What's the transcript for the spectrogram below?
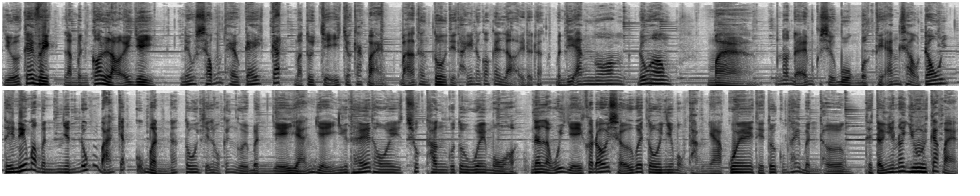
giữa cái việc là mình có lợi gì nếu sống theo cái cách mà tôi chỉ cho các bạn, bản thân tôi thì thấy nó có cái lợi rồi đó. Mình đi ăn ngon, đúng không? Mà nó để một cái sự buồn bực thì ăn sao trôi thì nếu mà mình nhìn đúng bản chất của mình á, tôi chỉ là một cái người bình dị, giản dị như thế thôi. Xuất thân của tôi quê mùa, nên là quý vị có đối xử với tôi như một thằng nhà quê thì tôi cũng thấy bình thường. Thì tự nhiên nó vui các bạn.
